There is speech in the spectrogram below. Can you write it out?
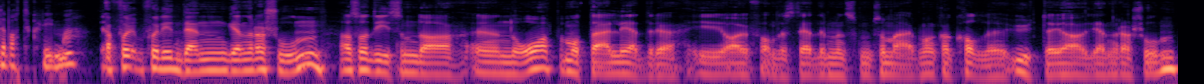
debattklimaet. Ja, for, for, i den generasjonen, altså de som da eh, nå på en måte er ledere i AUF andre steder, men som, som er, man kan kalle Utøya-generasjonen,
